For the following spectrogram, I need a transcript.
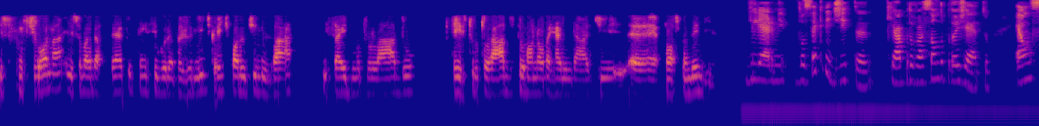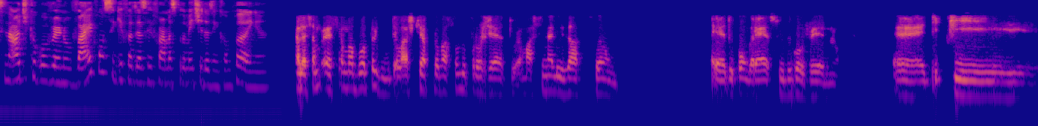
isso funciona, isso vai dar certo, tem segurança jurídica, a gente pode utilizar e sair do outro lado reestruturados para uma nova realidade é, pós-pandemia. Guilherme, você acredita que a aprovação do projeto é um sinal de que o governo vai conseguir fazer as reformas prometidas em campanha? Olha, essa, essa é uma boa pergunta. Eu acho que a aprovação do projeto é uma sinalização é, do Congresso e do governo é, de que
